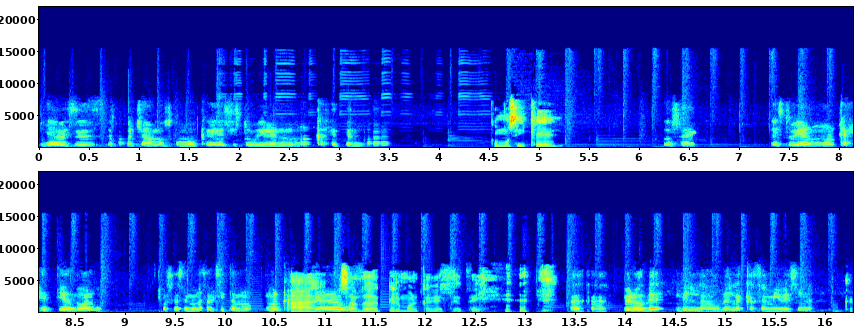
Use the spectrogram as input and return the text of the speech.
y a veces escuchábamos como que si estuvieran molcajeteando, ¿Cómo si qué? o sea, estuvieran molcajeteando algo. O sea, haciendo una salsita mo- molcajeteada. Ah, usando así. el molcajete, ok. Ajá, pero de- del lado de la casa de mi vecina. Ok.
